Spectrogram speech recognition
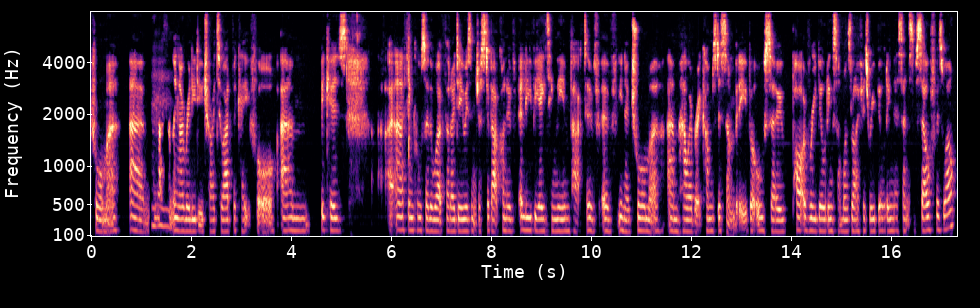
trauma. Um, mm-hmm. that's something i really do try to advocate for um, because and I think also the work that I do isn't just about kind of alleviating the impact of, of you know trauma, um, however it comes to somebody, but also part of rebuilding someone's life is rebuilding their sense of self as well.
